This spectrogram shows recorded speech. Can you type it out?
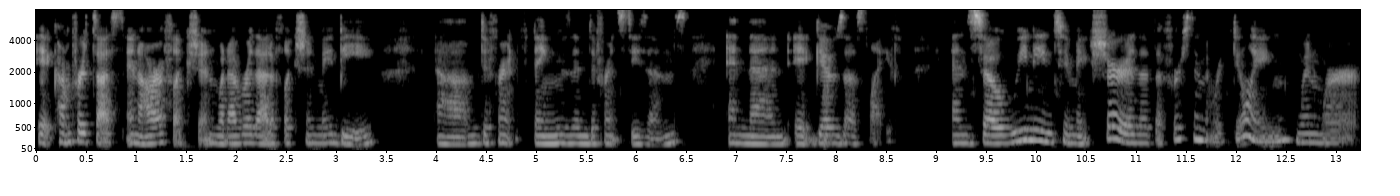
It comforts us in our affliction, whatever that affliction may be, um, different things in different seasons, and then it gives us life. And so we need to make sure that the first thing that we're doing when we're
